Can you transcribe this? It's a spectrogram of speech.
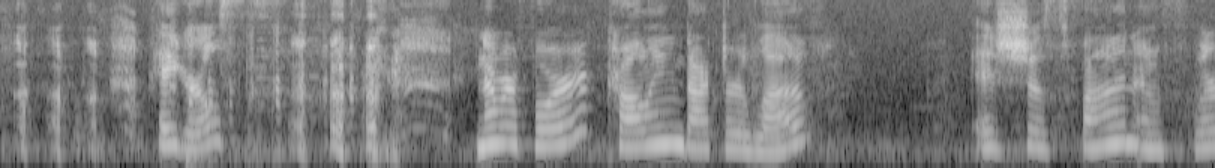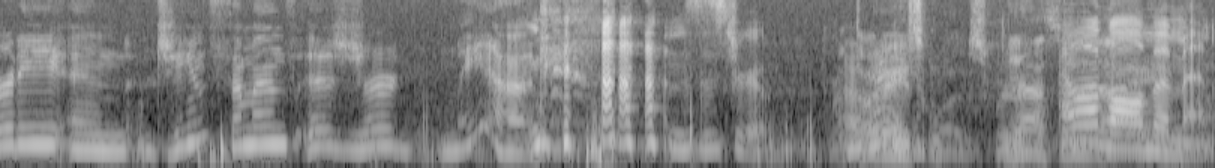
Hey, girls. Number four, Calling Dr. Love. It's just fun and flirty, and Gene Simmons is your man. this is true. I thought Okay. Ace was. We're- Yeah, so I love did all the men.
